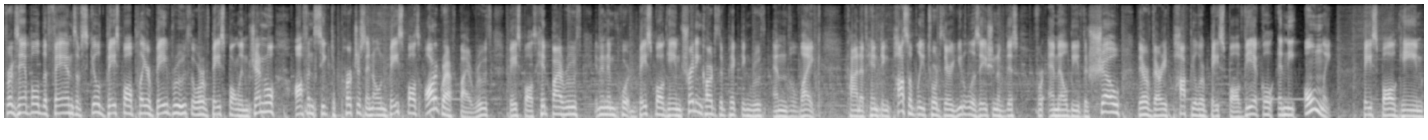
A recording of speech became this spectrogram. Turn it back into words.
For example, the fans of skilled baseball player Babe Ruth or of baseball in general often seek to purchase and own baseballs autographed by Ruth, baseballs hit by Ruth, in an important baseball game, trading cards depicting Ruth, and the like kind of hinting possibly towards their utilization of this for MLB The Show, their very popular baseball vehicle, and the only baseball game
